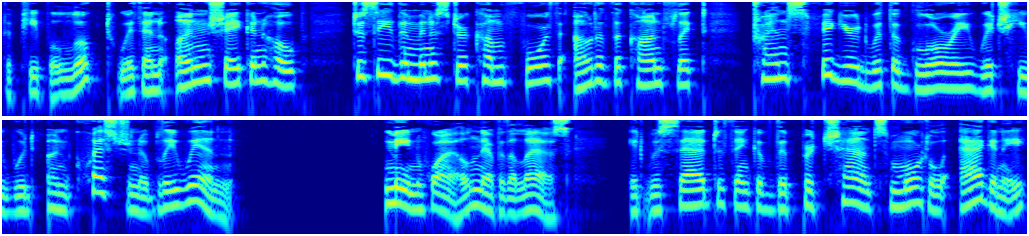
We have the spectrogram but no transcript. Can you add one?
The people looked with an unshaken hope to see the minister come forth out of the conflict transfigured with the glory which he would unquestionably win. Meanwhile, nevertheless, it was sad to think of the perchance mortal agony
